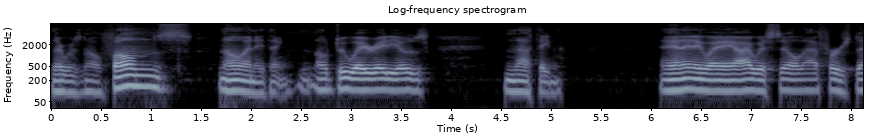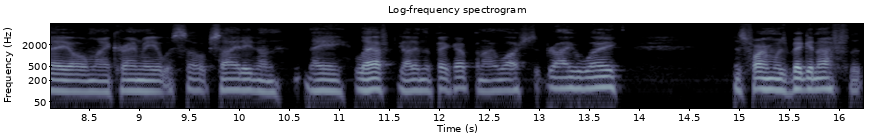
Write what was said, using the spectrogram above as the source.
There was no phones, no anything, no two way radios, nothing. And anyway, I was still that first day, oh my criminy, it was so exciting. And they left, got in the pickup, and I watched it drive away. This farm was big enough that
